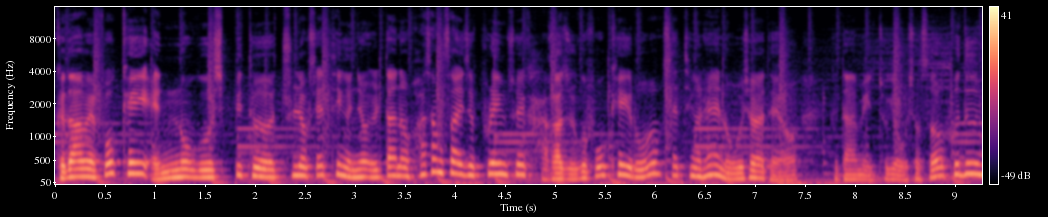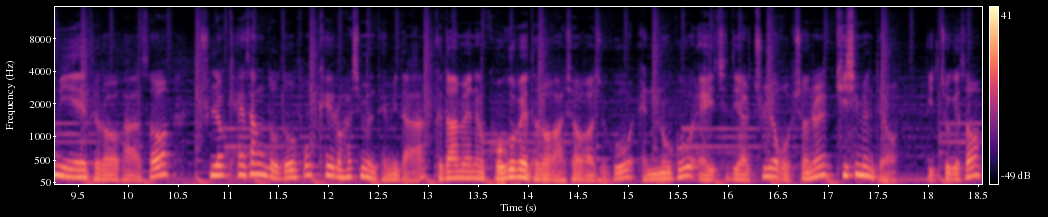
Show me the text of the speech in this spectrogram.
그 다음에 4K N로그 10비트 출력 세팅은요 일단은 화상 사이즈 프레임 수에 가가지고 4K로 세팅을 해 놓으셔야 돼요 그 다음에 이쪽에 오셔서 흐드미에 들어가서 출력 해상도도 4K로 하시면 됩니다. 그 다음에는 고급에 들어가셔가지고 N로그 HDR 출력 옵션을 키시면 돼요 이쪽에서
